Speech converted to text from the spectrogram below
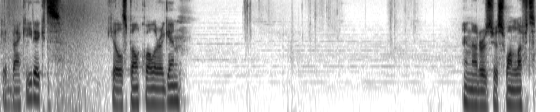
Get back Edicts, kill spell queller again. And now there's just one left.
